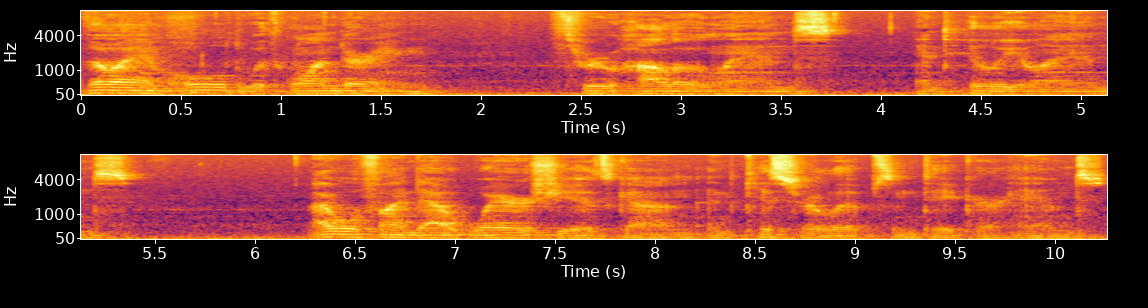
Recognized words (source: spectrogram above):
Though I am old with wandering through hollow lands and hilly lands, I will find out where she has gone and kiss her lips and take her hands.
